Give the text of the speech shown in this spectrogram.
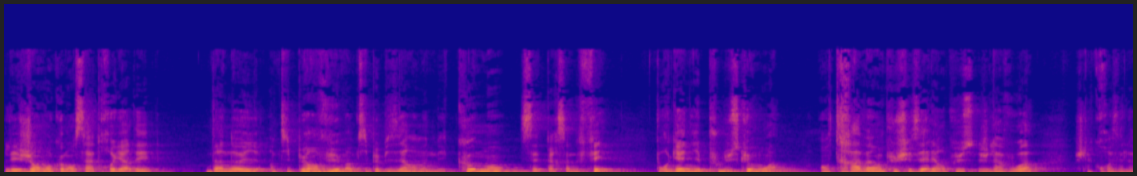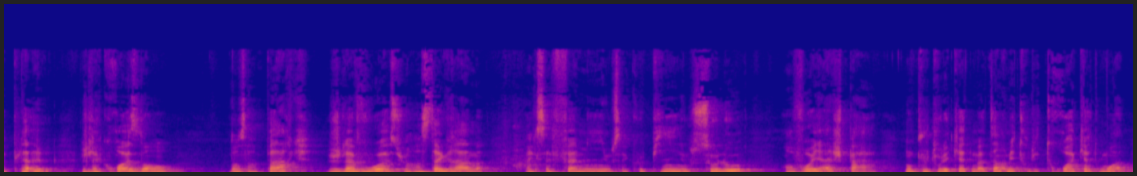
les gens vont commencer à te regarder d'un œil un petit peu envieux, mais un petit peu bizarre, en mode mais comment cette personne fait pour gagner plus que moi en travaillant plus chez elle et en plus, je la vois, je la croise à la plage, je la croise dans, dans un parc, je la vois sur Instagram avec sa famille ou sa copine ou solo en voyage, pas non plus tous les 4 matins, mais tous les 3-4 mois,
